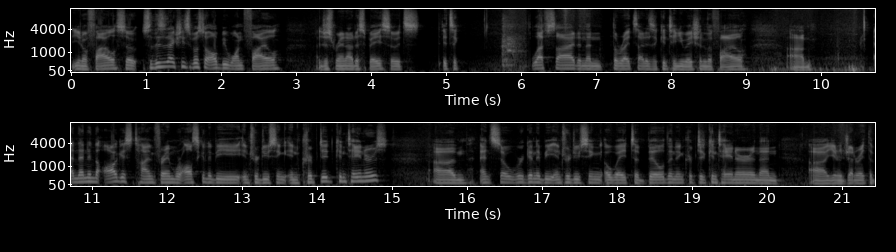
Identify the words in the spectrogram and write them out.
you know file. So so this is actually supposed to all be one file. I just ran out of space, so it's it's a left side and then the right side is a continuation of the file. Um, and then in the August timeframe, we're also going to be introducing encrypted containers. Um, and so we're going to be introducing a way to build an encrypted container and then uh, you know generate the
